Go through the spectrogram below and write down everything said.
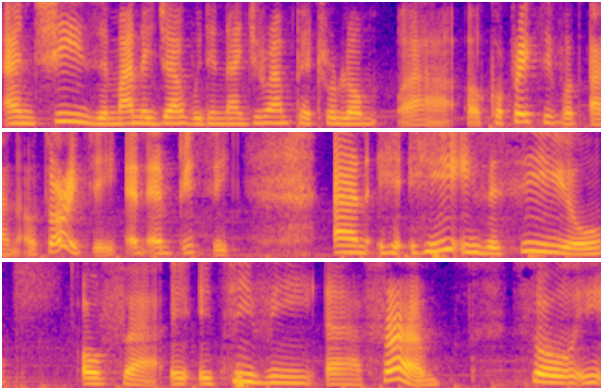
and she is a manager with the Nigerian Petroleum uh, Cooperative and Authority, an NPC, and he, he is a CEO of uh, a, a, TV uh, firm. So he,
